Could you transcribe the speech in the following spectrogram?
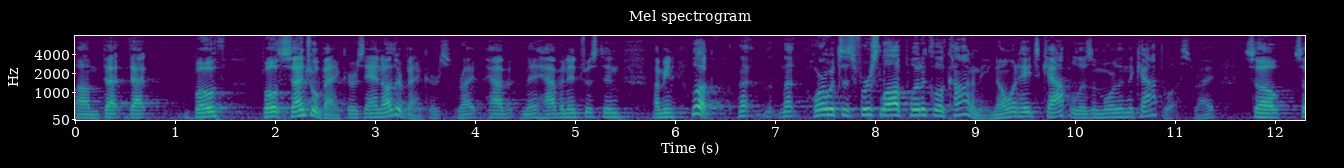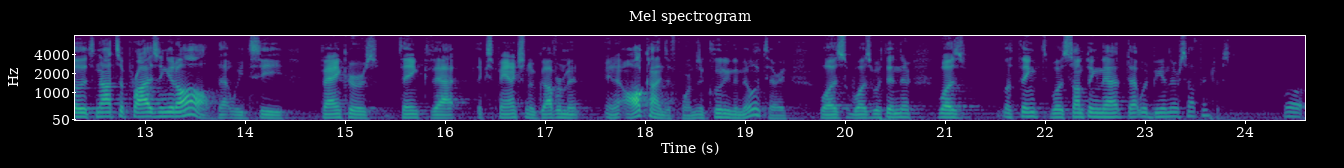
Um, that, that both, both central bankers and other bankers, right, have, may have an interest in, I mean, look, Horwitz's first law of political economy, no one hates capitalism more than the capitalists, right? So, so it's not surprising at all that we'd see bankers think that expansion of government in all kinds of forms, including the military, was, was within their, was, a thing, was something that, that would be in their self-interest. Well,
